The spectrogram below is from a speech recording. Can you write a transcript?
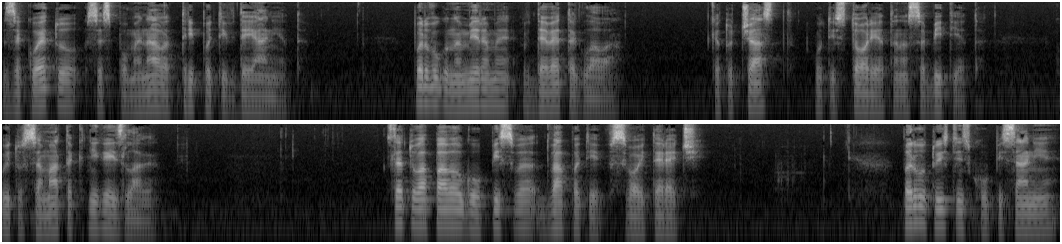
за което се споменава три пъти в деянията. Първо го намираме в девета глава, като част от историята на събитията, които самата книга излага. След това Павел го описва два пъти в своите речи. Първото истинско описание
